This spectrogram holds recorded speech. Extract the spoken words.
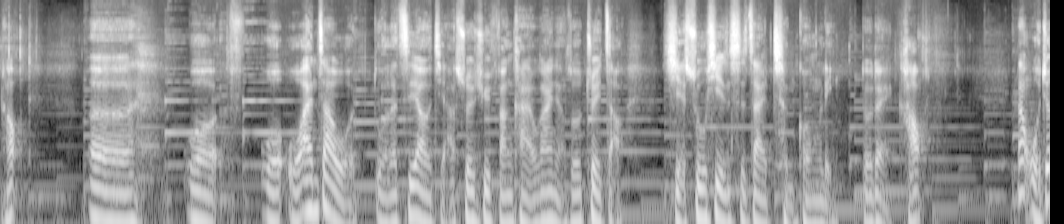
好，呃，我。我我按照我我的资料夹顺序翻开，我刚才讲说最早写书信是在成功岭，对不对？好，那我就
